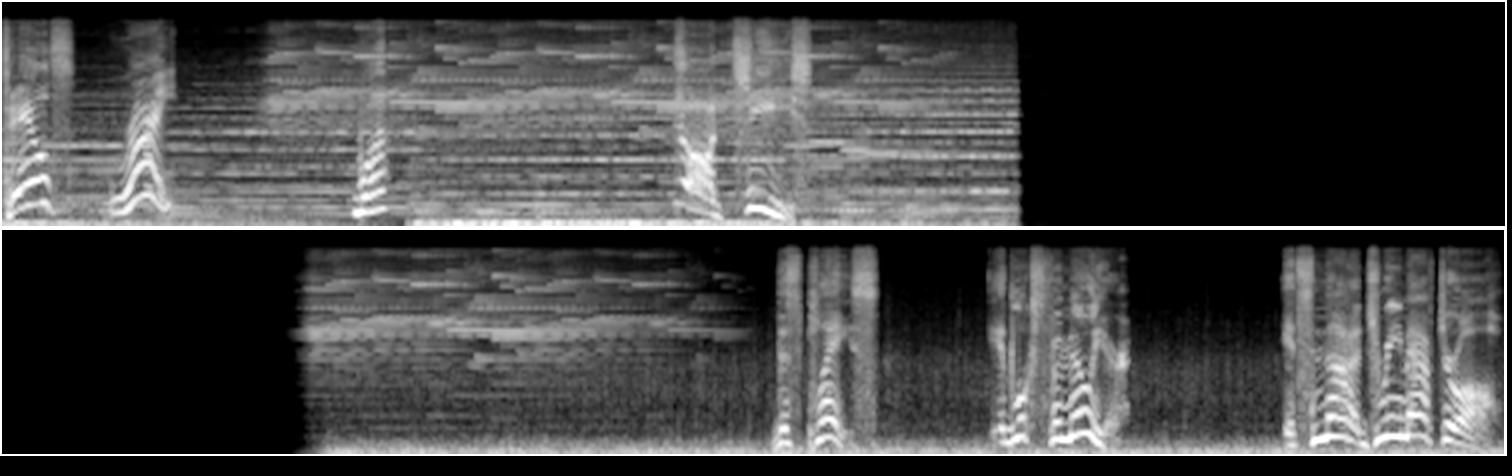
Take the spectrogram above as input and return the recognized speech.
Tails? Right! What? Oh, jeez! This place. It looks familiar. It's not a dream after all.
